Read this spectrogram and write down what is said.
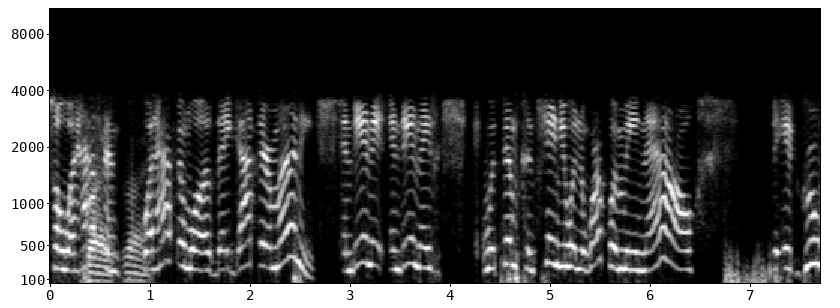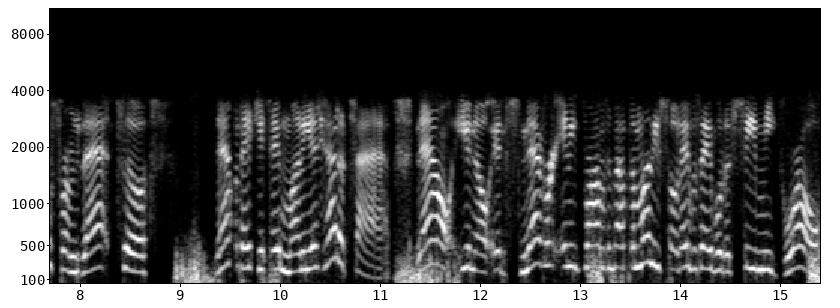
So what happened? right. What happened was they got their money, and then it, and then they, with them continuing to work with me now, it grew from that to now they get their money ahead of time. Now you know it's never any problems about the money, so they was able to see me grow,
